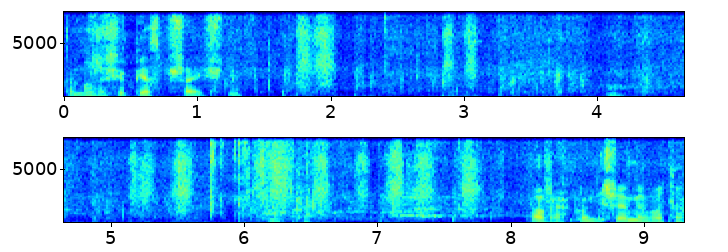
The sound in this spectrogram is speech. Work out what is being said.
To może się pies przejść, nie? Dobra, kończymy, bo to...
